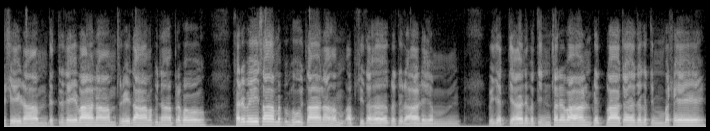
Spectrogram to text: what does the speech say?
ऋषीणां पितृदेवानां सुहृदामपि न प्रभो। सर्वेषामपि भूतानाम् अप्सितः क्रतुराडयम् विजित्य सर्वान् कृत्वा च जगतिं वशे।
